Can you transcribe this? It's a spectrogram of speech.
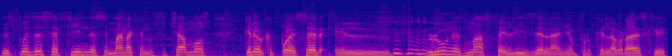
después de ese fin de semana que nos echamos, creo que puede ser el lunes más feliz del año, porque la verdad es que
